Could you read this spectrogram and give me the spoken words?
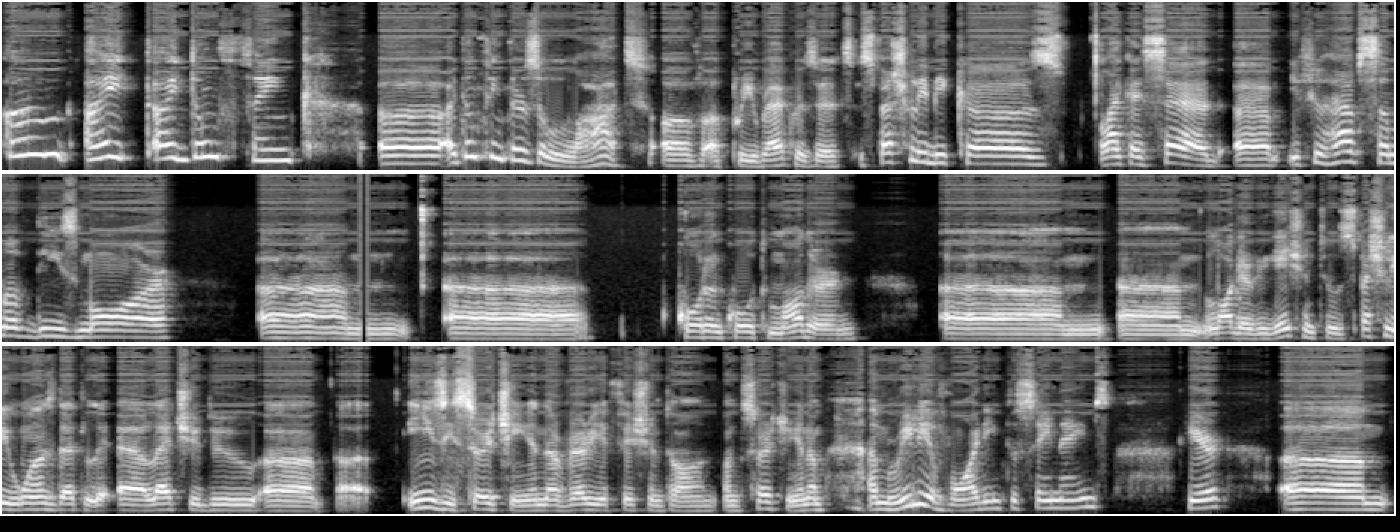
Um, I I don't think uh, I don't think there's a lot of uh, prerequisites, especially because, like I said, uh, if you have some of these more um, uh, quote unquote modern um, um, log aggregation tools, especially ones that uh, let you do uh, uh, easy searching and are very efficient on, on searching. And I'm, I'm really avoiding to say names here. Um,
